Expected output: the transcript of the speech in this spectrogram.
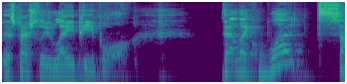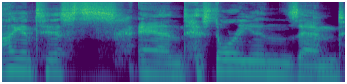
especially lay people that like what scientists and historians and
